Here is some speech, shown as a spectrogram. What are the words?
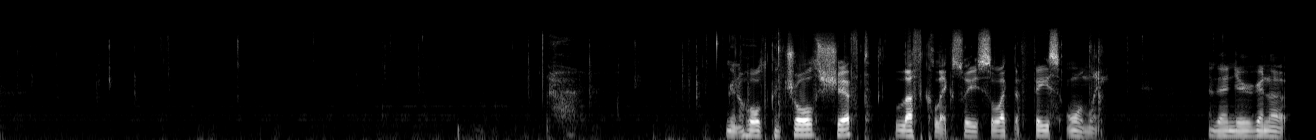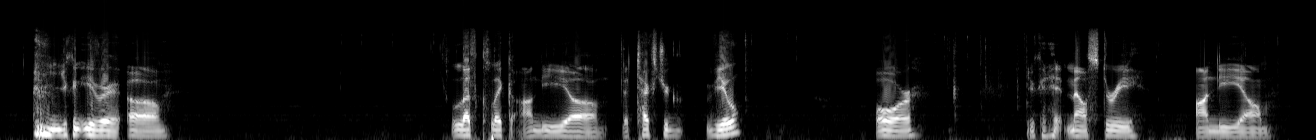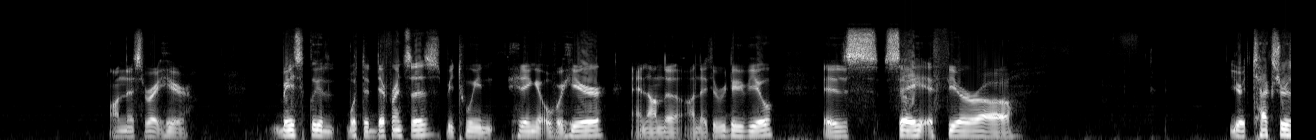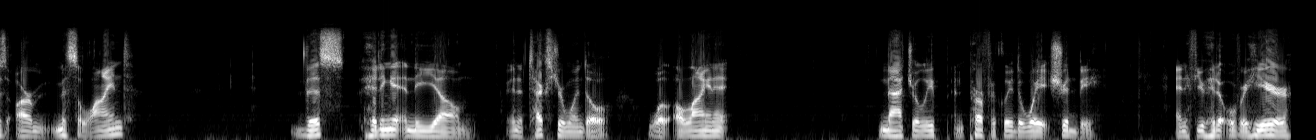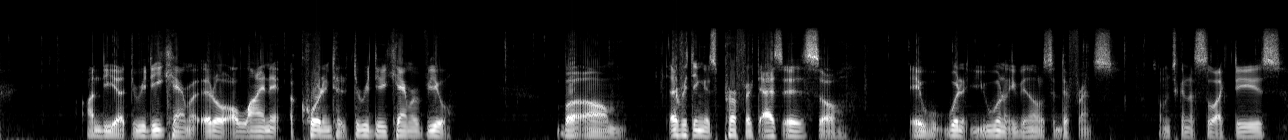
you're gonna hold control shift left click. So you select the face only. And then you're gonna you can either um, left click on the uh, the texture view or you can hit mouse 3 on the um, on this right here. Basically, what the difference is between hitting it over here and on the on the 3D view is say if your uh, your textures are misaligned, this hitting it in the um, in the texture window will align it naturally and perfectly the way it should be. And if you hit it over here on the uh, 3D camera, it'll align it according to the 3D camera view. But um, everything is perfect as is, so it wouldn't you wouldn't even notice a difference. So I'm just gonna select these.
